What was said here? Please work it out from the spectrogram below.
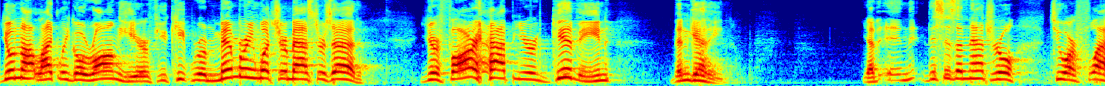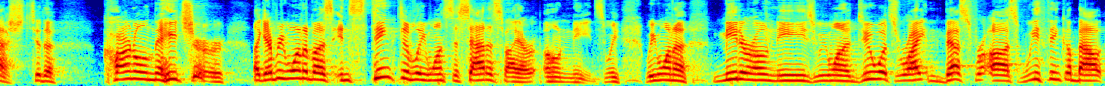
You'll not likely go wrong here if you keep remembering what your master said. You're far happier giving than getting. Yeah, this is unnatural to our flesh, to the carnal nature like every one of us instinctively wants to satisfy our own needs. We, we want to meet our own needs. We want to do what's right and best for us. We think about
